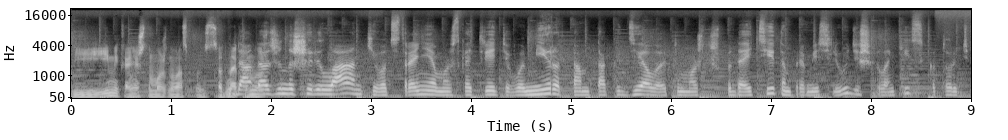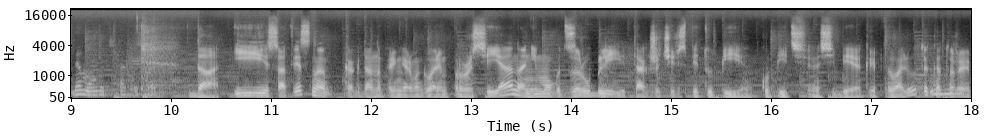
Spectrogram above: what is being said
и ими, конечно, можно воспользоваться. Однако да, нас- даже на Шри-Ланке, вот в стране, можно сказать, третьего мира, там так и делают. Ты можешь подойти, там прям есть люди, шри-ланкийцы, которые тебе могут так делать. Да, и, соответственно, когда, например, мы говорим про россиян, они могут за рубли также через P2P купить себе криптовалюты, которые,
